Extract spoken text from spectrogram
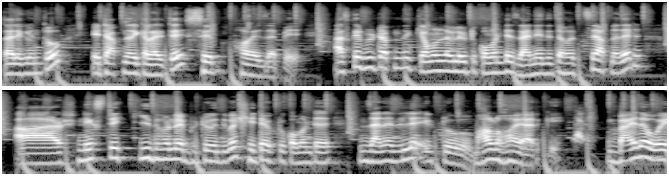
তাহলে কিন্তু এটা আপনার গ্যালারিতে সেভ হয়ে যাবে। আজকের ভিডিওটা আপনাদের কেমন লাগল একটু কমেন্টে জানিয়ে দিতে হচ্ছে আপনাদের। আর নেক্সটে কী ধরনের ভিডিও দেবে সেটা একটু কমেন্টে জানিয়ে দিলে একটু ভালো হয় আর কি। বাই দ্য ওয়ে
